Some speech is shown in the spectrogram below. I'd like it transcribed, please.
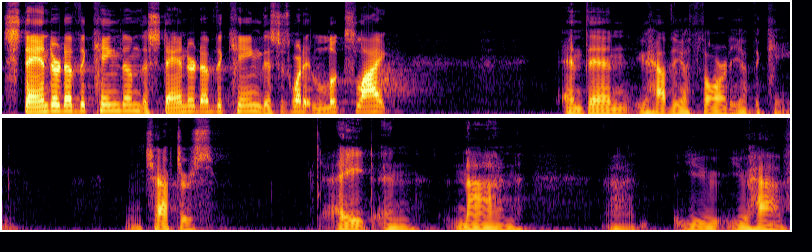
standard of the kingdom, the standard of the king. This is what it looks like. And then you have the authority of the king. In chapters 8 and 9, uh, you, you have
